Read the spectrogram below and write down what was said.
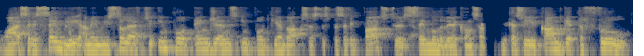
why I said assembly, I mean, we still have to import engines, import gearboxes, the specific parts to assemble yeah. the vehicle in South Africa. So you can't get the full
